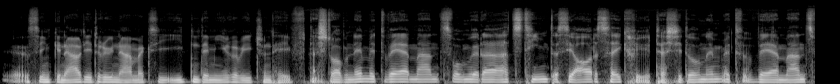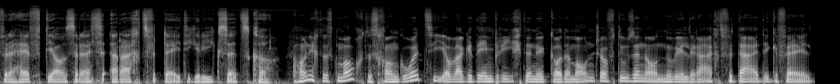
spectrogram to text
es sind genau die drei Namen gewesen, Iden, Demirovic und Hefti. Hast du aber nicht mit Vehemenz, wo wir äh, das Team des Jahres haben geführt hast du da nicht mit Vehemenz für Hefti als Re Rechtsverteidiger eingesetzt gehabt? Habe ich das gemacht? Das kann gut sein, aber wegen dem bricht dann nicht gerade eine Mannschaft auseinander, nur weil der Rechtsverteidiger fehlt.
